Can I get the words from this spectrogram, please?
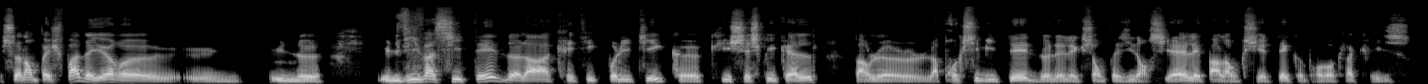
Ça n'empêche pas d'ailleurs euh, une, une, vivacité de la critique politique euh, qui s'explique, elle, par la proximité de l'élection présidentielle et par l'anxiété que provoque la crise.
